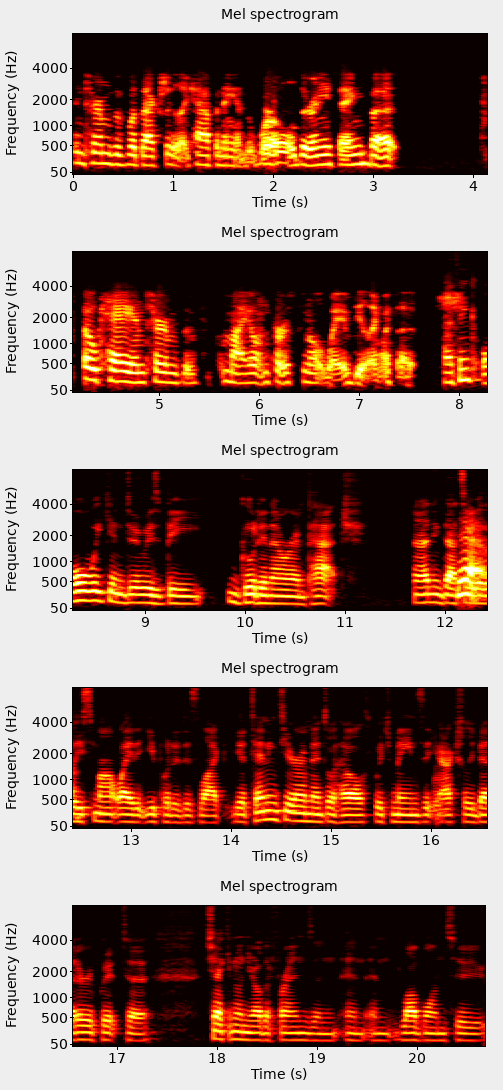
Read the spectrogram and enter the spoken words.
in terms of what's actually like happening in the world or anything, but okay in terms of my own personal way of dealing with it. I think all we can do is be good in our own patch. And I think that's Yeah. a really smart way that you put it is like you're tending to your own mental health, which means that you're actually better equipped to check in on your other friends and, and, and loved ones who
